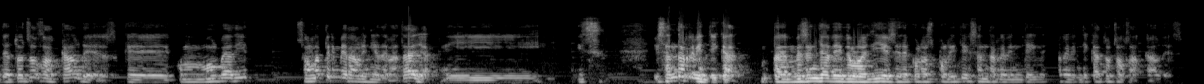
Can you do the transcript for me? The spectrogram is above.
de tots els alcaldes, que, com molt bé ha dit, són la primera línia de batalla. I, i i s'han de reivindicar. Més enllà d'ideologies i de colors polítics, s'han de reivindicar, reivindicar tots els alcaldes.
